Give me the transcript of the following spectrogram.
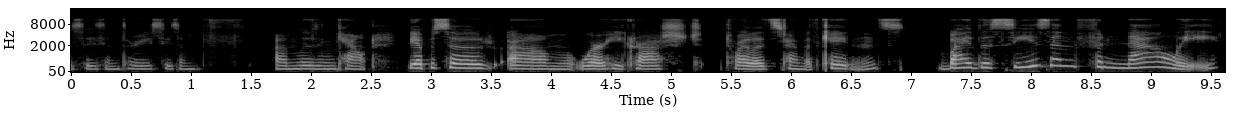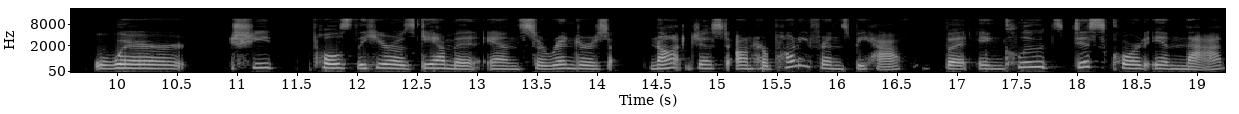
season three, season f- I'm losing count. The episode um, where he crashed Twilight's time with Cadance. By the season finale, where she pulls the hero's gambit and surrenders not just on her pony friend's behalf, but includes Discord in that.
